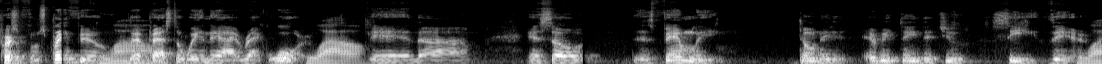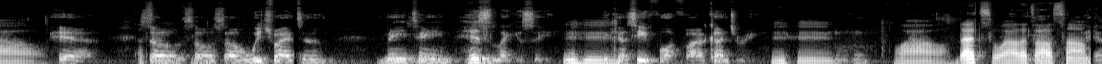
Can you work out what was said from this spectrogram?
person from Springfield Wow. that passed away in the Iraq War, Wow. and uh, and so his family donated everything that you see there. Wow. Yeah. That's so so so we try to maintain his legacy Mhm. because he fought for our country. Mhm. hmm Wow. That's wow. That's Yeah, awesome. Yeah.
